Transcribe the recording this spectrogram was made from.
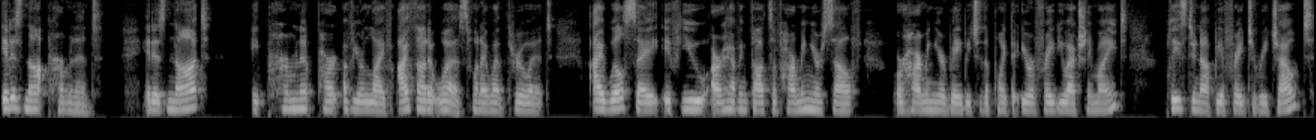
it is not permanent. It is not a permanent part of your life. I thought it was when I went through it. I will say if you are having thoughts of harming yourself or harming your baby to the point that you're afraid you actually might, please do not be afraid to reach out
